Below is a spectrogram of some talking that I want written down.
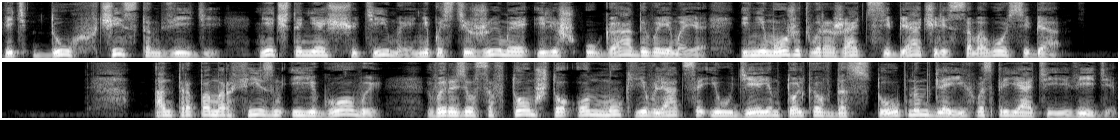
Ведь дух в чистом виде — нечто неощутимое, непостижимое и лишь угадываемое, и не может выражать себя через самого себя. Антропоморфизм Иеговы выразился в том, что он мог являться иудеям только в доступном для их восприятии виде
